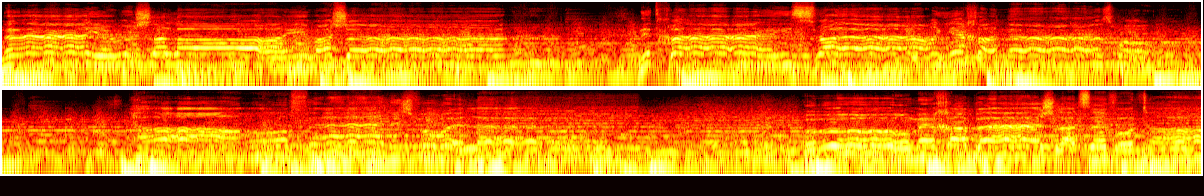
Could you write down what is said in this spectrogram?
בונה ירושלים אשר נדחי ישראל יכנס האופן ישבו אליו הוא מכבש לצבותיו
